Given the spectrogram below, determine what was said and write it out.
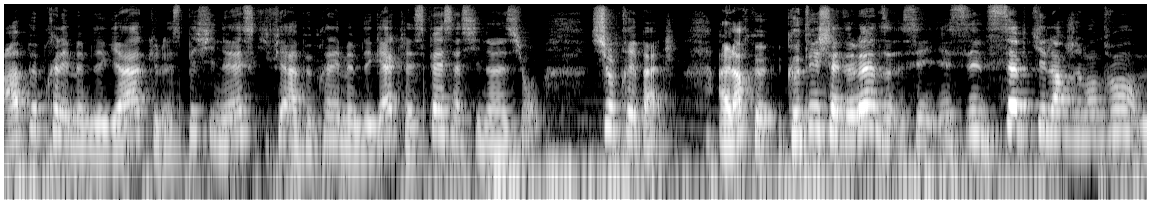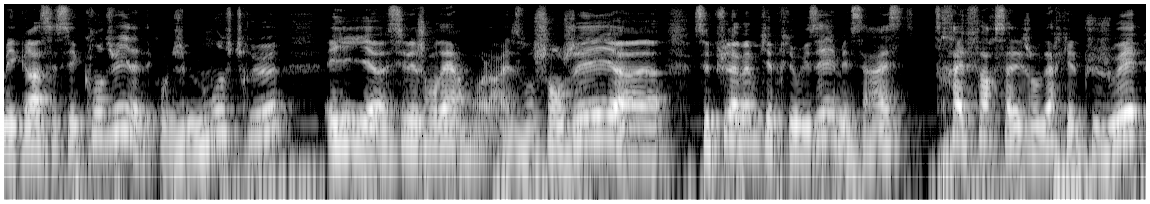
à peu près les mêmes dégâts que l'aspect finesse, qui fait à peu près les mêmes dégâts que l'aspect assassination Alors que côté Shadowlands, c'est le sub qui est largement devant, mais grâce à ses conduits, il a des conduits monstrueux, et euh, c'est légendaire. Bon alors elles ont changé, euh, c'est plus la même qui est priorisée, mais ça reste très fort sa légendaire qui est le plus joué.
